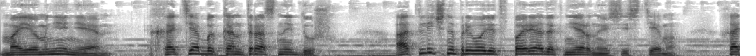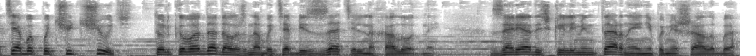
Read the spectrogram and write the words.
Мое мнение, хотя бы контрастный душ – Отлично приводит в порядок нервную систему. Хотя бы по чуть-чуть, только вода должна быть обязательно холодной. Зарядочка элементарная не помешала бы.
